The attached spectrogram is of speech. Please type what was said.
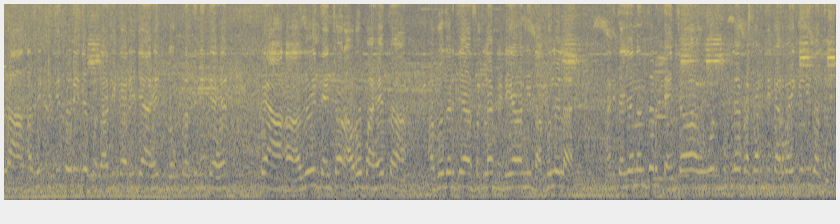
तर असे कितीतरी जे पदाधिकारी जे आहेत लोकप्रतिनिधी आहेत ते आजही त्यांच्यावर आरोप आहेत. अगोदर ज्या सगळ्या मीडियानी दाखवलेलं आहे आणि त्याच्यानंतर त्यांच्यावर कुठल्याही प्रकारची कारवाई केली जात नाही.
